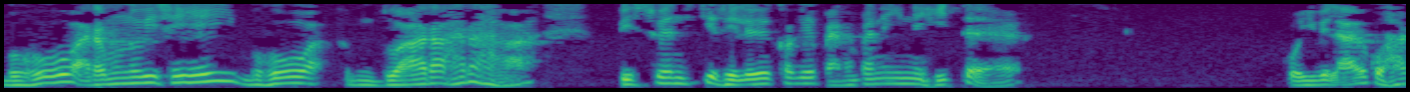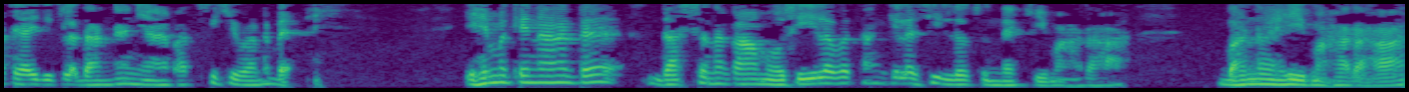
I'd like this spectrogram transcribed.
බොහෝ අරමුණු විශේෂයි බොහෝ ద్వාරහරහා පිස්සුවෙන්දිච්ච රිලෙවෙක් වගේ පැන පැන ඉන්න හිත කොයි වෙලාවෙ කොහාට යයිද කියලා දන්නේ න්‍යායපත්‍රි කියවන්න බෑ. එහෙම කෙනාට දස්සන කාමෝ සීලවතං කියලා සිල්ලොතුන් දැකීම හරහා බණහි මහරහා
